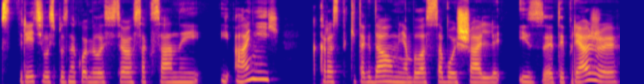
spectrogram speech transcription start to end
встретилась, познакомилась с Оксаной и Аней, как раз-таки тогда у меня была с собой шаль из этой пряжи.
